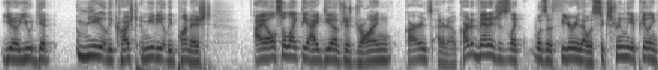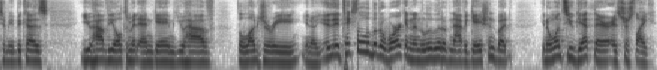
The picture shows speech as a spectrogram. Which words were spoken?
you know, you would get immediately crushed, immediately punished. I also like the idea of just drawing cards. I don't know. Card advantage is like was a theory that was extremely appealing to me because you have the ultimate end game, you have the luxury. You know, it, it takes a little bit of work and then a little bit of navigation, but you know, once you get there, it's just like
